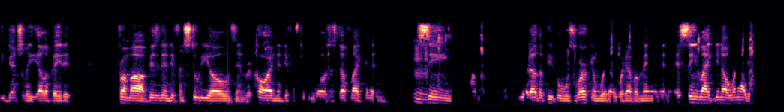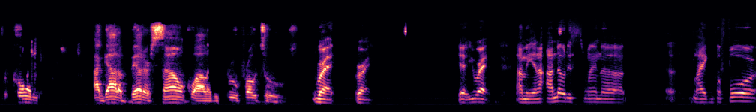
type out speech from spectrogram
eventually elevated from uh visiting different studios and recording in different studios and stuff like that and mm. seeing what other people was working with or whatever, man. And it seemed like, you know, when I was recording, I got a better sound quality through Pro Tools. Right, right. Yeah, you're right. I mean, I, I noticed when, uh, uh, like before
